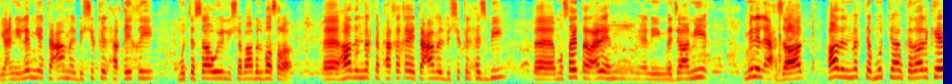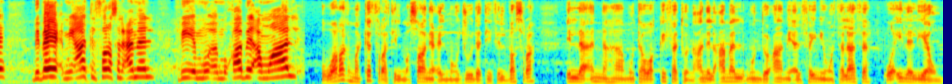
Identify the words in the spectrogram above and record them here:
يعني لم يتعامل بشكل حقيقي متساوي لشباب البصرة. آه، هذا المكتب حقيقة يتعامل بشكل حزبي. آه، مسيطر عليه يعني مجاميع من الأحزاب. هذا المكتب متهم كذلك ببيع مئات الفرص العمل بمقابل أموال ورغم كثرة المصانع الموجودة في البصرة إلا أنها متوقفة عن العمل منذ عام 2003 وإلى اليوم.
